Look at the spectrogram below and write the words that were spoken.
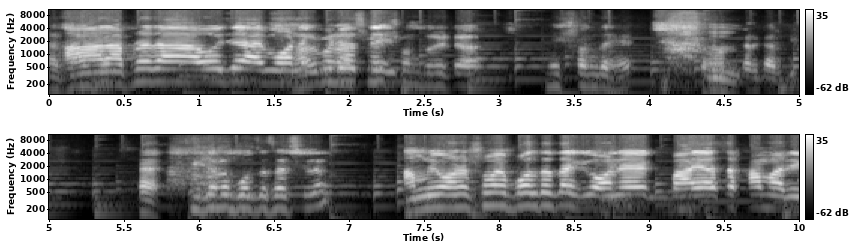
আচ্ছা, আর আপনারা ওই যে আমি অনেক ভিডিওতে সুন্দর এটা নিঃসন্দেহে চমৎকার হ্যাঁ কি যেন বলতে চাইছিলেন? আমি অনেক সময় বলতে থাকি অনেক ভাই আছে খামারি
